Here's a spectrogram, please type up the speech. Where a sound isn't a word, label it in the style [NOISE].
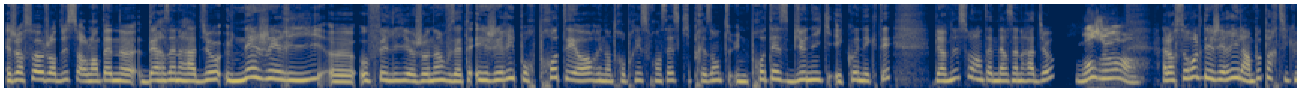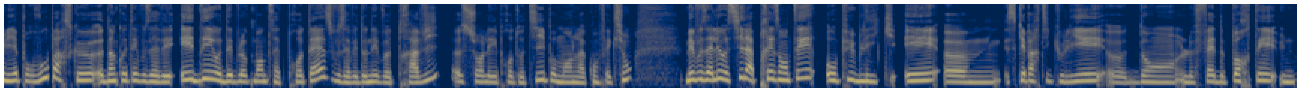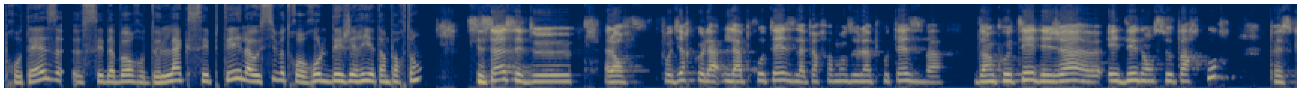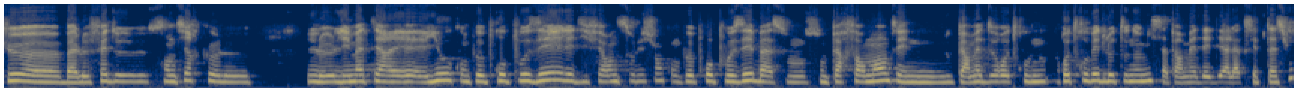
Et je reçois aujourd'hui sur l'antenne d'Airzen Radio une égérie. Euh, Ophélie Jaunin, vous êtes égérie pour Proteor, une entreprise française qui présente une prothèse bionique et connectée. Bienvenue sur l'antenne d'Airzen Radio. Bonjour. Alors ce rôle d'égérie, il est un peu particulier pour vous parce que d'un côté, vous avez aidé au développement de cette prothèse, vous avez donné votre avis euh, sur les prototypes au moment de la confection, mais vous allez aussi la présenter au public. Et euh, ce qui est particulier euh, dans le fait de porter une prothèse, c'est d'abord de l'accepter. Là aussi, votre rôle d'égérie est important? C'est ça, c'est de... Alors, faut dire que la, prothèse, la performance de la prothèse va d'un côté déjà euh, aider dans ce parcours parce que euh, bah, le fait de sentir que le, les matériaux qu'on peut proposer, les différentes solutions qu'on peut proposer bah, sont, performantes et nous, permettent de retrouver de l'autonomie, ça permet d'aider à l'acceptation.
